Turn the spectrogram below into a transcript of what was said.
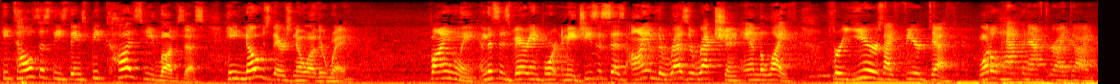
He tells us these things because He loves us. He knows there's no other way. Finally, and this is very important to me, Jesus says, I am the resurrection and the life. For years I feared death. What'll happen after I die?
